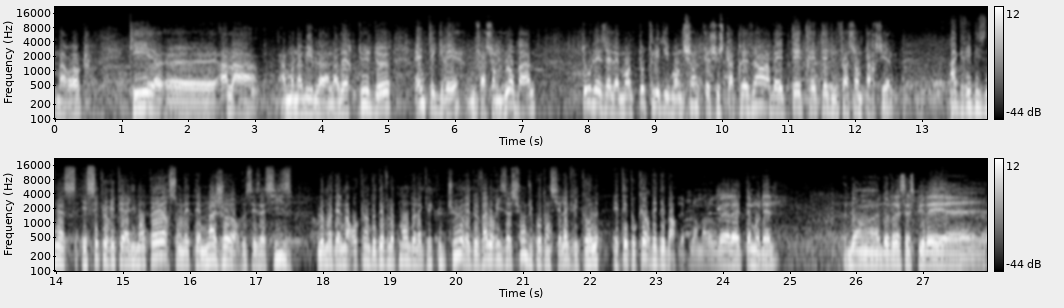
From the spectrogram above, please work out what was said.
Maroc qui euh, a, la, à mon avis, la, la vertu d'intégrer d'une façon globale tous les éléments, toutes les dimensions que jusqu'à présent avaient été traitées d'une façon partielle. Agribusiness et sécurité alimentaire sont les thèmes majeurs de ces assises. Le modèle marocain de développement de l'agriculture et de valorisation du potentiel agricole était au cœur des débats. Le plan Maroc vert est un modèle dont devrait s'inspirer euh,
